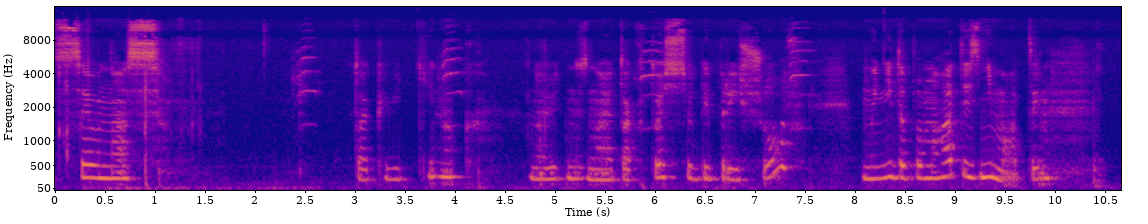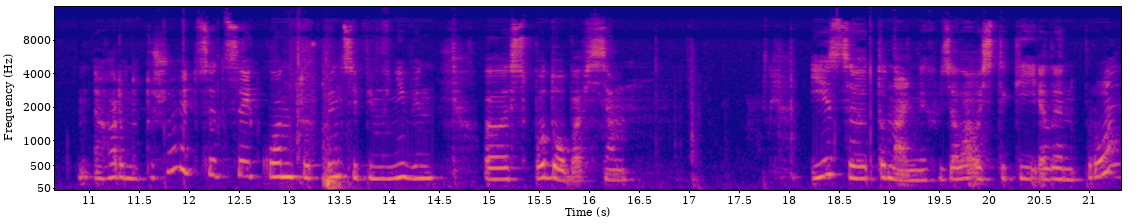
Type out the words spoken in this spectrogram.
Це у нас так, відтінок. Навіть не знаю, так, хтось сюди прийшов мені допомагати знімати. Гарно тушується цей контур, в принципі, мені він е, сподобався. Із тональних взяла ось такий Elen Pro.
